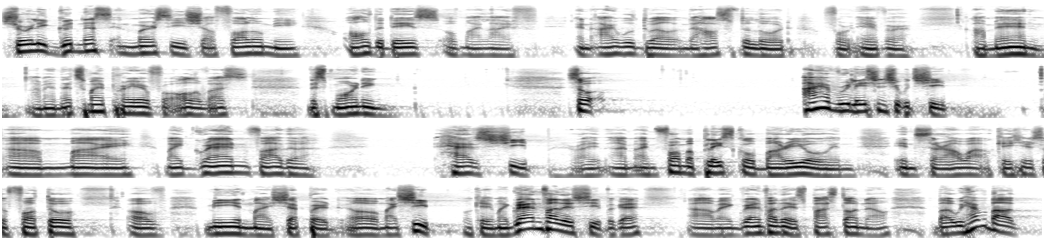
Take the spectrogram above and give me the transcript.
Surely goodness and mercy shall follow me all the days of my life, and I will dwell in the house of the Lord forever. Amen. Amen. That's my prayer for all of us this morning. So, I have a relationship with sheep. Um, my, my grandfather has sheep, right? I'm, I'm from a place called Bario in, in Sarawak. Okay, here's a photo of me and my shepherd, oh, my sheep. Okay, my grandfather's sheep, okay? Uh, my grandfather has passed on now. But we have about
